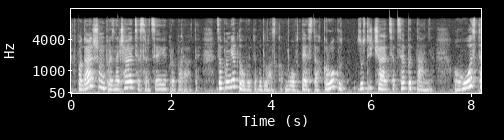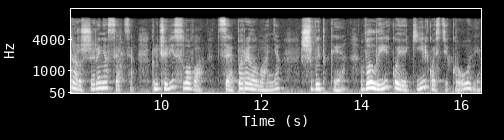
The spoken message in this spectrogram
В подальшому призначаються серцеві препарати. Запам'ятовуйте, будь ласка, бо в тестах крок зустрічається це питання. Гостре розширення серця. Ключові слова це переливання, швидке, великої кількості крові.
